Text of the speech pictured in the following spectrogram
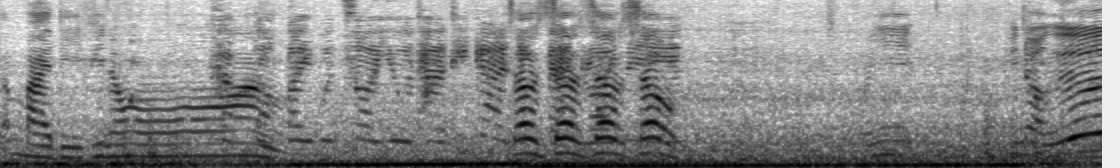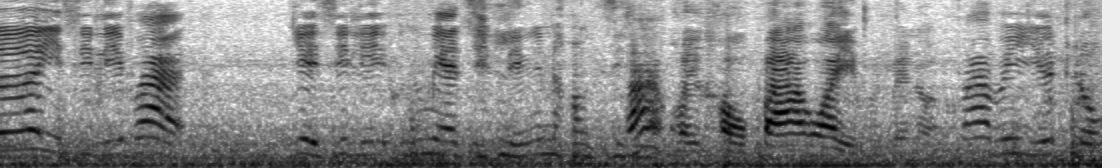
สำบายดีพี่น้องขับต่อไปบนซอยโยธาธิการเจ้าเจ้าเจ้าเจ้า800มตรพี่พี่น้องเอ้ยสิริผ้าเย่สิริคือแม่สิริคือน้องสิริถ้าข่อยเข้าป่าอ้อยเพิ่นไปเนาะป้าไปยึดหลง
